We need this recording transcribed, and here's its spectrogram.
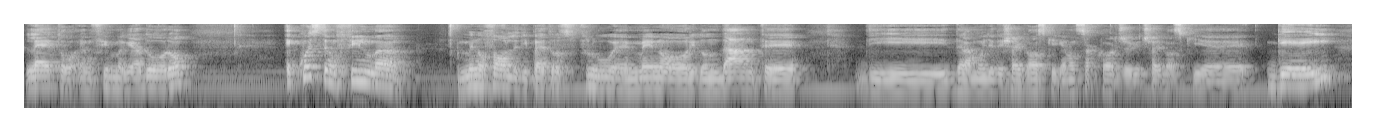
Leto è un film che adoro. E questo è un film meno folle di Petros Flu e meno ridondante di, della moglie di Tchaikovsky che non si accorge che Tchaikovsky è gay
